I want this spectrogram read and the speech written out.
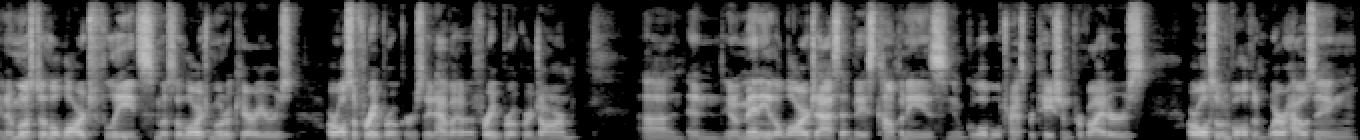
you know, most of the large fleets, most of the large motor carriers are also freight brokers. They'd have a, a freight brokerage arm. Uh, and you know many of the large asset-based companies, you know, global transportation providers, are also involved in warehousing,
